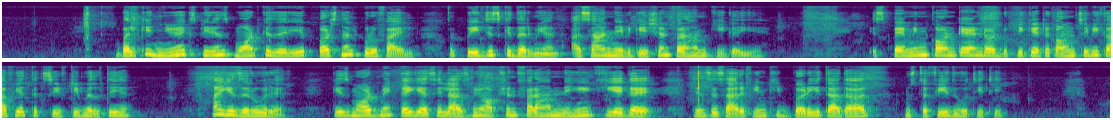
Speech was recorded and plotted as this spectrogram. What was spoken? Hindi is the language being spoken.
बल्कि न्यू एक्सपीरियंस मॉड के ज़रिए पर्सनल प्रोफ़ाइल और पेजेस के दरमियान आसान नेविगेशन फराहम की गई है। स्पैमिंग कंटेंट और डुप्लिकेट अकाउंट से भी काफ़ी हद तक सेफ्टी मिलती है। हाँ ये ज़रूर है कि इस मॉड में कई ऐसे लाजमी ऑप्शन फ़राहम नहीं किए गए जिनसे सार्फिन की बड़ी तादाद मुस्तफ़ होती थी।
